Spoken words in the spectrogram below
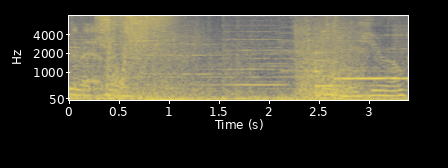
Hero killed. Enemy hero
